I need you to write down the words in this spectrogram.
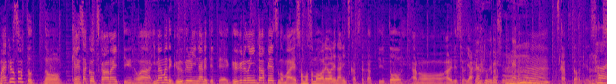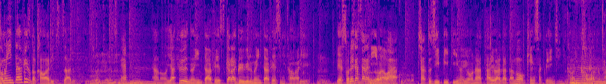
マイクロソフトの検索を使わないっていうのは今までグーグルに慣れててグーグルのインターフェースの前そもそも我々何使ってたかっていうと、あのあれですよヤフーとか。ですよね、使ってたわけです、そのインターフェースが変わりつつあるっていう状況ですね、あのヤフーのインターフェースからグーグルのインターフェースに変わり、でそれがさらに今はチャット GPT のような対話型の検索エンジンに変わったと。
